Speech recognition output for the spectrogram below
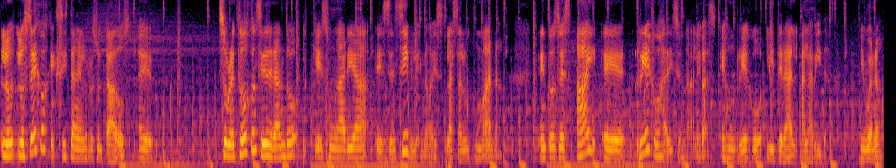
los sesgos que existan en los resultados. Eh, sobre todo considerando que es un área eh, sensible, ¿no? Es la salud humana. Entonces hay eh, riesgos adicionales, es un riesgo literal a la vida. Y bueno,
